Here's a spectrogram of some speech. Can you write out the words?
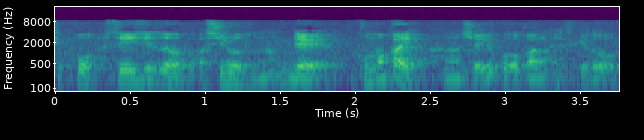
政治図とか素人なんで細かい話はよく分かんないですけど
